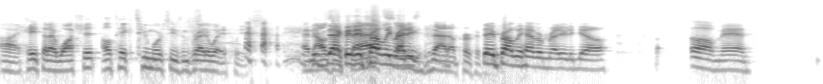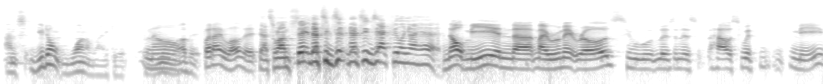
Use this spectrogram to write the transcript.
i hate that i watched it i'll take two more seasons right away please and was like, exactly, they that probably ready. that up perfectly They probably have them ready to go. Oh man. I'm, you don't want to like it No, you love it but I love it. that's what i'm saying that's exa- that's the exact feeling i had No, me and uh, my roommate Rose, who lives in this house with me,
